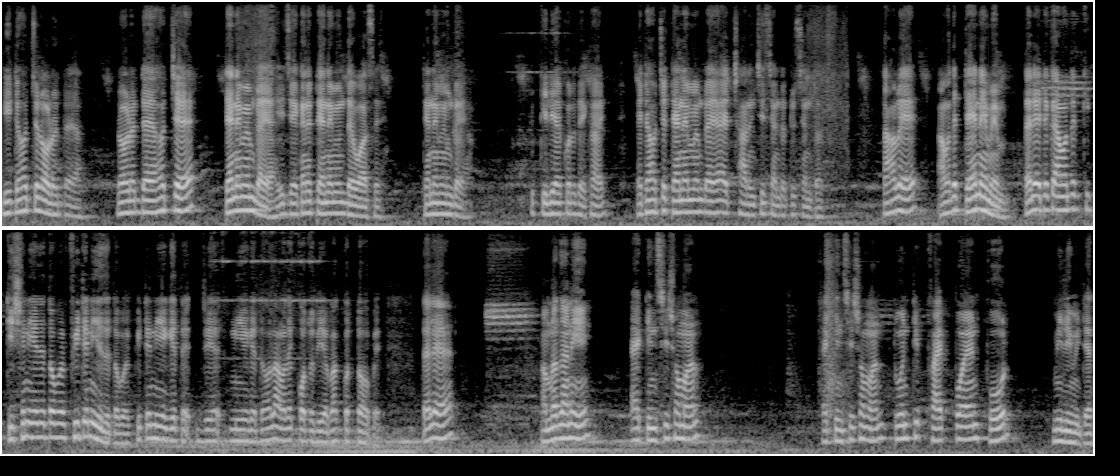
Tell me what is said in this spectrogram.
ডিটা হচ্ছে রডের ডায়া। রডের ডায়া হচ্ছে টেন এম এম ডায়া। এই যে এখানে টেন এম এম দেওয়া আছে, ten M M dia. Clear করে দেখায় এটা হচ্ছে টেন এম এম ডায়া এর চার ইঞ্চি সেন্টার টু সেন্টার তাহলে আমাদের টেন এম এম তাহলে এটাকে আমাদের কি কিসে নিয়ে যেতে হবে? ফিটে নিয়ে যেতে হবে। ফিটে নিয়ে যেতে যে নিয়ে যেতে হলে আমাদের কত দিয়ে ভাগ করতে হবে। তাহলে আমরা জানি এক ইঞ্চি সমান, এক ইঞ্চি সমান twenty five point four millimetre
